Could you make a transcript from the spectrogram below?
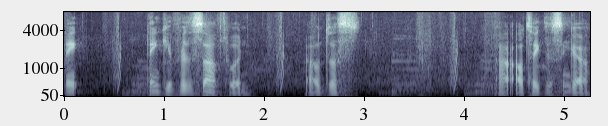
Thank, thank you for the softwood. I'll just. Uh, I'll take this and go.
